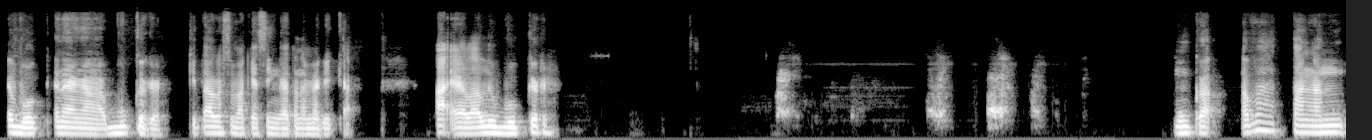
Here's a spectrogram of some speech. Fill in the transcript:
Eh, Booker. Nah, nah, Booker. Kita harus pakai singkatan Amerika. Ah, elah lu Booker. Muka apa tangan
